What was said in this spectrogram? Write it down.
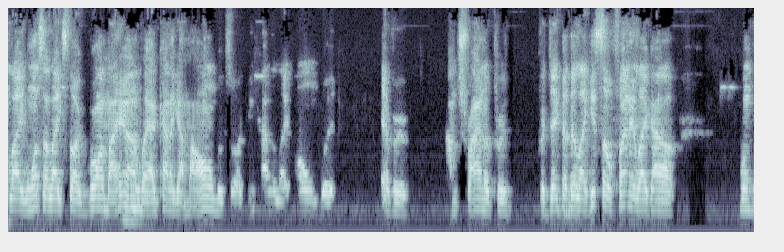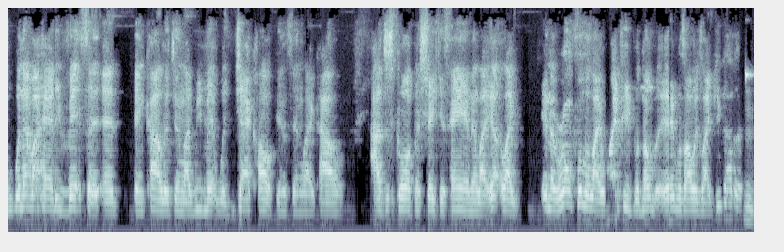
like once I like start growing my hair, I was Mhm. like I kind of got my own look, so I can kind of like own whatever I'm trying to pro- project out there. Like it's so funny, like how when whenever I had events at, at in college and like we met with Jack Hawkins and like how I just go up and shake his hand and like like in a room full of like white people, no, it was always like you gotta Mm.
